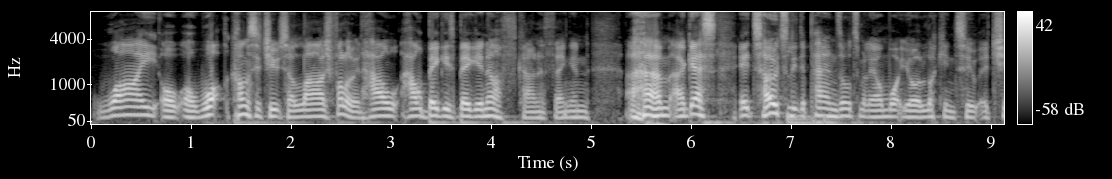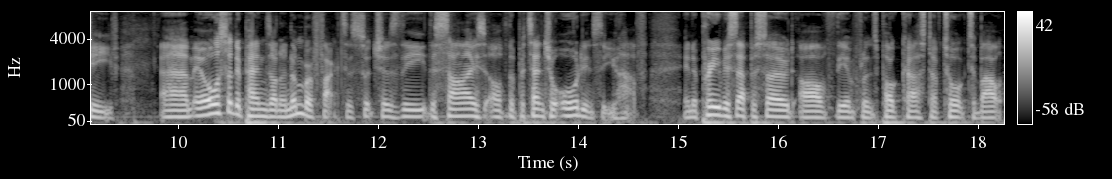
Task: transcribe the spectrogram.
why or, or what constitutes a large following? How how big is big enough, kind of thing? And um, I guess it totally depends ultimately on what you're looking to achieve. Um, it also depends on a number of factors, such as the, the size of the potential audience that you have. In a previous episode of the Influence podcast, I've talked about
